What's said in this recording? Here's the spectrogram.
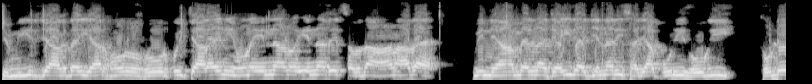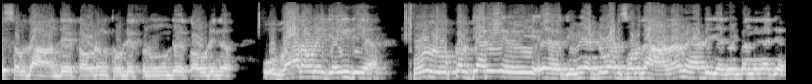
ਜ਼ਮੀਰ ਜਾਗਦਾ ਯਾਰ, ਹੋਰ ਹੋਰ ਕੋਈ ਚਾਰਾ ਹੀ ਨਹੀਂ ਹੁਣ, ਇਹਨਾਂ ਨੂੰ, ਇਹਨਾਂ ਦੇ ਸੰਵਿਧਾਨ ਆਦਾ ਹੈ। ਵੀ ਨਿਆਂ ਮਿਲਣਾ ਚਾਹੀਦਾ ਜਿਨ੍ਹਾਂ ਦੀ ਸਜ਼ਾ ਪੂਰੀ ਹੋ ਗਈ, ਤੁਹਾਡੇ ਸੰਵਿਧਾਨ ਦੇ ਅਕੋਰਡਿੰਗ ਤੁਹਾਡੇ ਕਾਨੂੰਨ ਦੇ ਅਕੋਰਡਿੰਗ ਉਹ ਬਾਹਰ ਆਉਣੇ ਚਾਹੀਦੇ ਆ। ਹੁਣ ਲੋਕ ਵਿਚਾਰੇ ਜਿਵੇਂ ਅੱਡੋ ਅੱਡ ਸੰਵਿਧਾਨ ਆ ਸਾਡੇ ਜਥੇਬੰਦੀਆਂ 'ਚ,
